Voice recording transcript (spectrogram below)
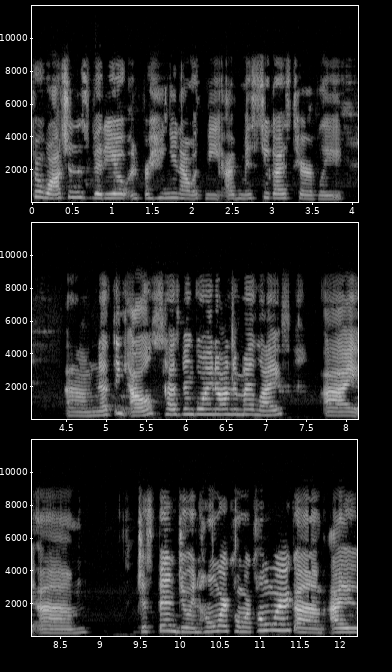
for watching this video and for hanging out with me. I've missed you guys terribly. Um, nothing else has been going on in my life. I um just been doing homework, homework, homework. Um, I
